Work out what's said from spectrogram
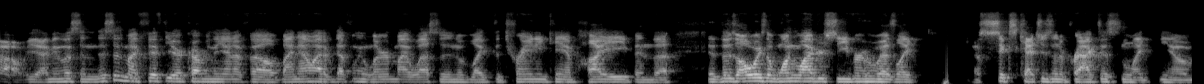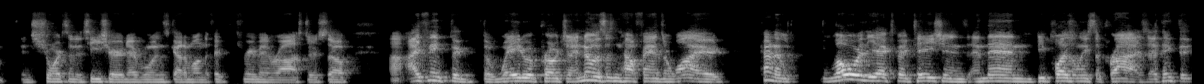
Oh yeah, I mean, listen, this is my fifth year covering the NFL. By now, I've definitely learned my lesson of like the training camp hype and the there's always the one wide receiver who has like you know six catches in a practice and like you know in shorts and a t-shirt, and everyone's got him on the 53 man roster. So uh, I think the the way to approach it, I know this isn't how fans are wired, kind of lower the expectations and then be pleasantly surprised. I think that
